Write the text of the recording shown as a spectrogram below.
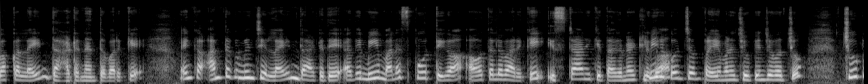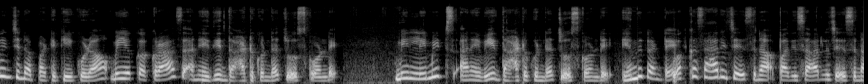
ఒక లైన్ దాటనంత వరకే. ఇంకా అంతకు మించి లైన్ దాటితే అది మీ మనస్ఫూర్తిగా అవతల వారికి ఇష్టానికి తగినట్లు మీరు కొంచెం ప్రేమను చూపించవచ్చు. చూపించినప్పటికీ కూడా మీ యొక్క క్రాస్ అనేది దాటకుండా చూసుకోండి. మీ లిమిట్స్ అనేవి దాటకుండా చూసుకోండి. ఎందుకంటే ఒక్కసారి చేసిన పదిసార్లు చేసిన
